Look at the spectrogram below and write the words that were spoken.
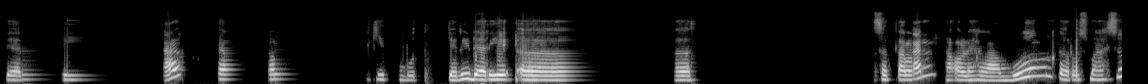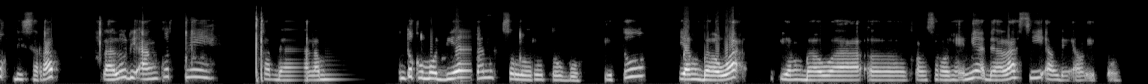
dari kita butuh. Jadi dari uh, setelan oleh lambung terus masuk diserap lalu diangkut nih ke dalam untuk kemudian kan ke seluruh tubuh. Itu yang bawa yang bawa uh, kolesterolnya ini adalah si LDL itu,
